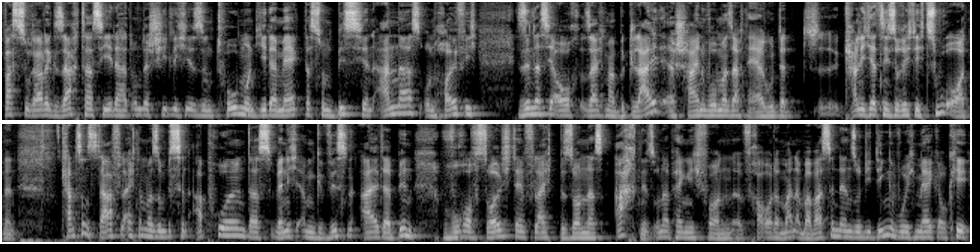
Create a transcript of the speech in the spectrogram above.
was du gerade gesagt hast, jeder hat unterschiedliche Symptome und jeder merkt das so ein bisschen anders und häufig sind das ja auch, sag ich mal, Begleiterscheinungen, wo man sagt, naja gut, das äh, kann ich jetzt nicht so richtig zuordnen. Kannst du uns da vielleicht noch mal so ein bisschen abholen, dass wenn ich am gewissen Alter bin, worauf soll ich denn vielleicht besonders achten, jetzt unabhängig von äh, Frau oder Mann, aber was sind denn so die Dinge, wo ich merke, okay,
